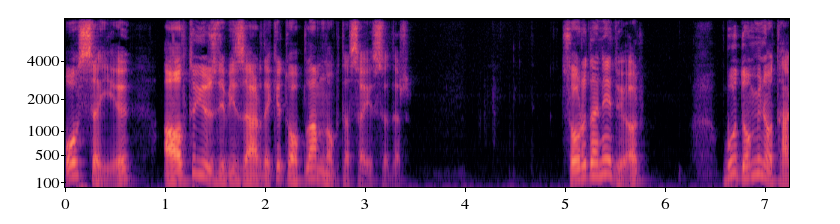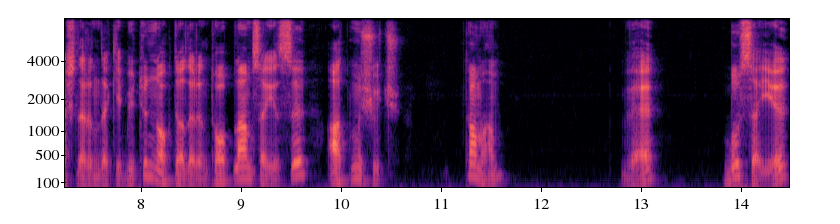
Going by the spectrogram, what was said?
o sayı 600'lü bir zardaki toplam nokta sayısıdır. Soruda ne diyor? Bu domino taşlarındaki bütün noktaların toplam sayısı 63. Tamam. Ve bu sayı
